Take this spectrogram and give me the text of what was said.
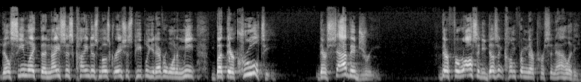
They'll seem like the nicest, kindest, most gracious people you'd ever want to meet, but their cruelty, their savagery, their ferocity doesn't come from their personality.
